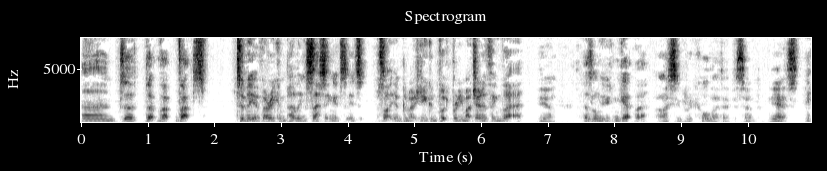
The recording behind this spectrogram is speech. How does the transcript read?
and uh, that that that's to me a very compelling setting. It's it's slightly unconventional. You can put pretty much anything there Yeah. as long as you can get there. I seem to recall that episode. Yes.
